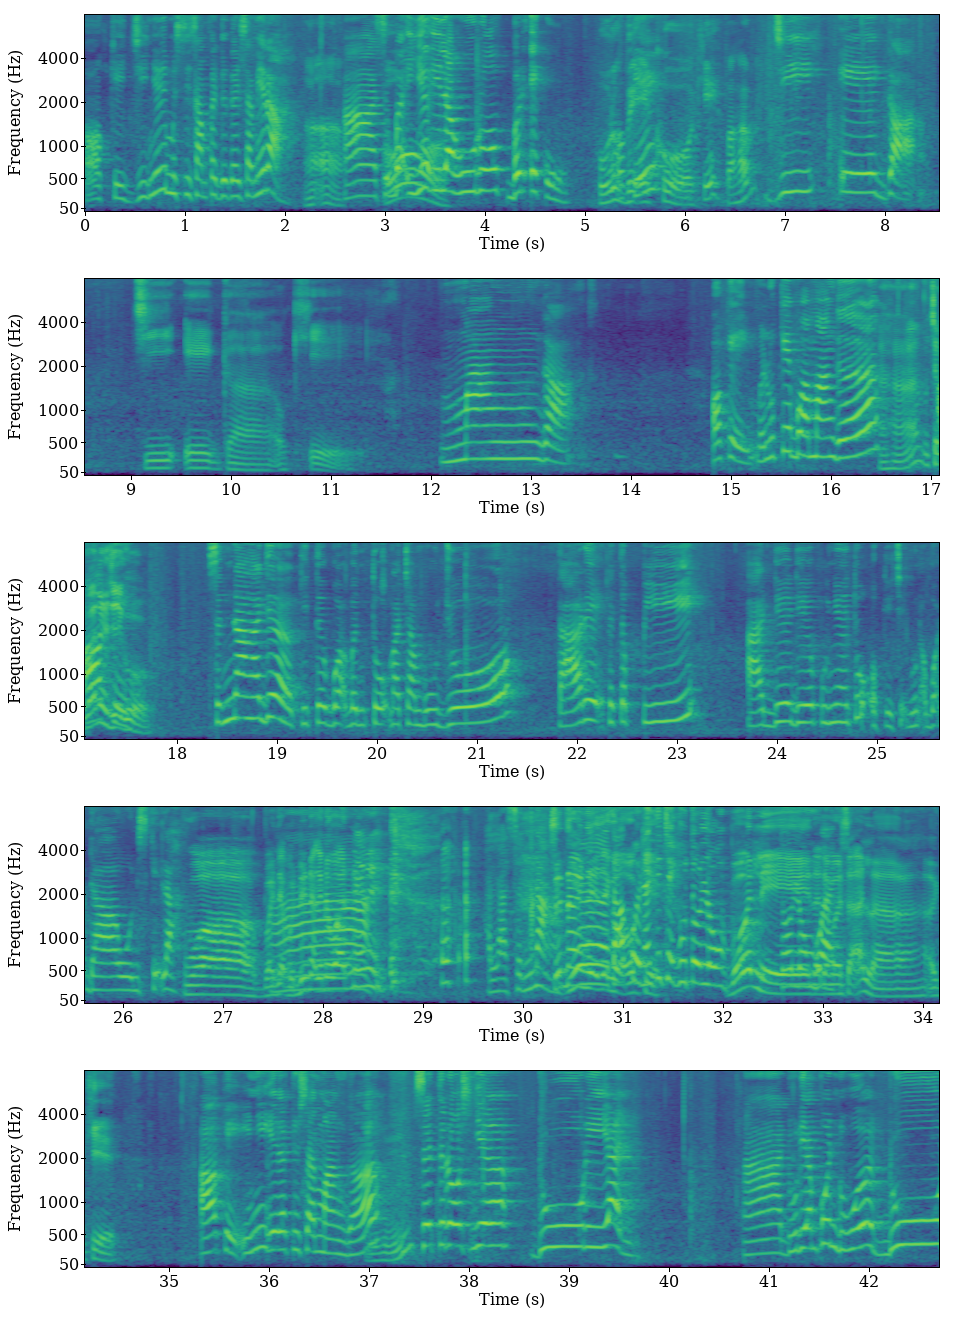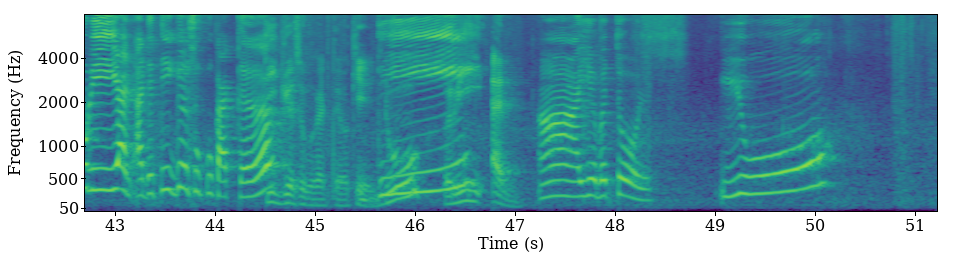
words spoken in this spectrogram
Okey, G-nya mesti sampai ke garisan merah. Ha, ha. Ah, sebab Oh. ia ialah huruf berekor. Huruf Okey. berekor. Okey, faham? G A G. G A G. Okey. Mangga. Okey, melukis buah mangga. Aha, macam mana Okey. cikgu? Senang aja. Kita buat bentuk macam bujur. Tarik ke tepi. Ada dia punya tu. Okey, cikgu nak buat daun sikit lah. Wah, banyak benda nak kena warna ni. Alah, senang, Senang je. je cikgu. Tak apa, Okey. nanti cikgu tolong. Boleh, Tolong tak buat. ada masalah. Okey. Okey, ini ialah tulisan mangga. Mhm. Seterusnya, durian. Ha, durian pun dua. Durian. Ada tiga suku kata. Tiga suku kata. Okey. Durian. Ah, ya betul. You.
